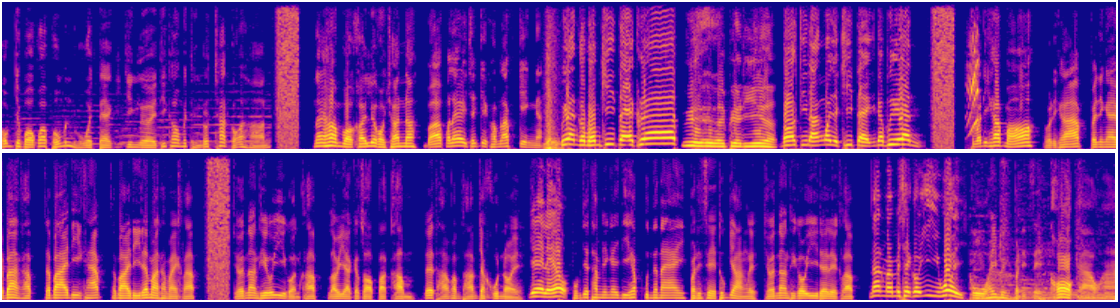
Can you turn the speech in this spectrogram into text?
ผมจะบอกว่าผมมันห่วยแตกจริงๆเลยที่เข้าไม่ถึงรสชาติของอาหาร นายห้ามบอกใครเรื่องของฉันนะ บอกมาเลยฉันเก็บความลับเก่งเนี่ยเพื่อนของผมขี้แตกครับเอ้ยเพื่อนเดียบอกทีหลังว่าอย่าขี้แตกอีกนะเพื่อน สวัสดีครับหมอ สวัสดีครับ เป็นยังไงบ้างครับ สบายดีครับ สบายดีแล้วมาทำไมครับ เชิญนั่งที่เก้าอี้ก่อนครับ เราอยากจะสอบปากคำและถามคำถามจากคุณหน่อย แย่แล้ว ผมจะทำยังไงดีครับคุณทนาย ปฏิเสธทุกอย่างเลย เชิญนั่งที่เก้าอี้ได้เลยครับ นั่นมันไม่ใช่เก้าอี้เว้ย กูให้มึงปฏิเสธข้อกล่าวหา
